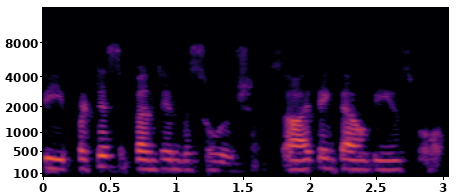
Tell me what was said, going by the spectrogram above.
be participant in the solution. So I think that will be useful.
